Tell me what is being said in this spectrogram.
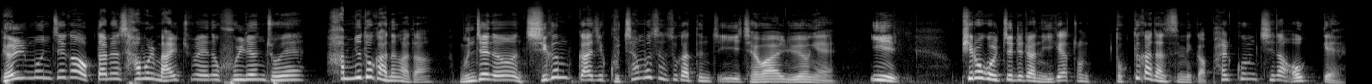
별 문제가 없다면 3월 말쯤에는 훈련 조에 합류도 가능하다. 문제는 지금까지 구창모 선수 같은 이 재활 유형의 이 피로골절이라는 이게 좀 독특하지 않습니까? 팔꿈치나 어깨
